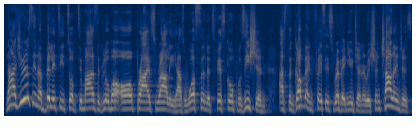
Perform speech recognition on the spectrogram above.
Nigeria's inability to optimize the global oil price rally has worsened its fiscal position as the government faces revenue generation challenges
